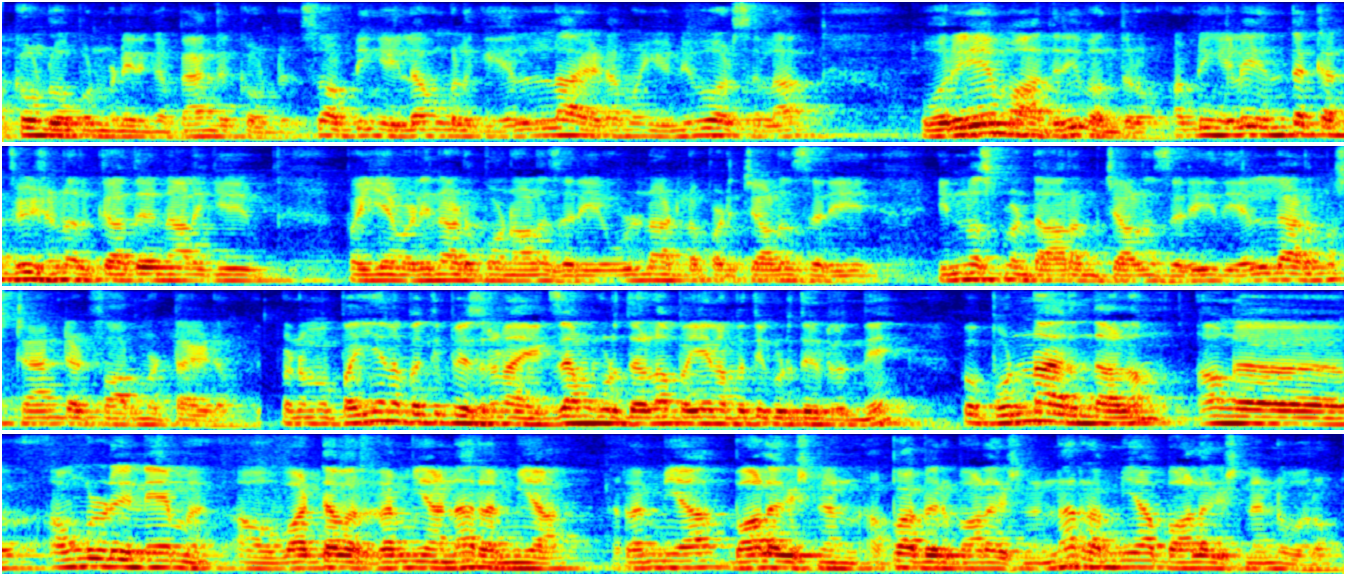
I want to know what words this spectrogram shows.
அக்கௌண்ட் ஓப்பன் பண்ணிடுங்க பேங்க் அக்கௌண்ட்டு ஸோ அப்படிங்கையில் உங்களுக்கு எல்லா இடமும் யூனிவர்சலாக ஒரே மாதிரி வந்துடும் அப்படிங்கையில் எந்த கன்ஃபியூஷனும் இருக்காது. நாளைக்கு பையன் வெளிநாடு போனாலும் சரி உள்நாட்டில் படித்தாலும் சரி இன்வெஸ்ட்மெண்ட் ஆரம்பித்தாலும் சரி இது எல்லா இடமும் ஸ்டாண்டர்ட் ஃபார்மெட் ஆகிடும் இப்போ நம்ம பையனை பற்றி பேசுகிறேன் நான் எக்ஸாம் கொடுத்தாலும் பையனை பற்றி கொடுத்துட்டு இருந்தேன். இப்போ பொண்ணாக இருந்தாலும் அவங்க அவங்களுடைய நேமு வாட் எவர் ரம்யானா ரம்யா. ரம்யா பாலகிருஷ்ணன் அப்பா பேர் பாலகிருஷ்ணன்னா ரம்யா பாலகிருஷ்ணன் வரும்.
